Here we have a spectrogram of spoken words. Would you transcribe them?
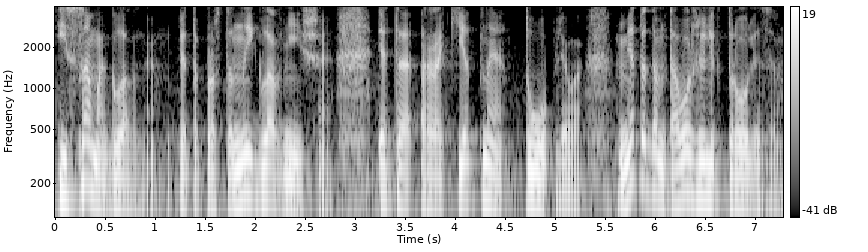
И самое главное, это просто наиглавнейшее, это ракетное топливо. Методом того же электролиза.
